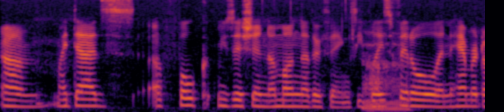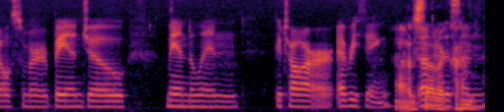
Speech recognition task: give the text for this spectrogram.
Um, my dad's a folk musician, among other things. He plays ah. fiddle and hammer dulcimer, banjo, mandolin, guitar, everything. Ah, sta, raccon-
